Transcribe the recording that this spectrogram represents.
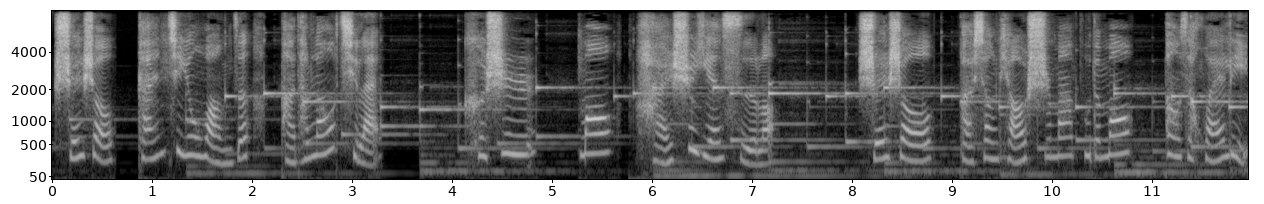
水手赶紧用网子把它捞起来，可是猫还是淹死了。水手把像条湿抹布的猫。抱在怀里，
